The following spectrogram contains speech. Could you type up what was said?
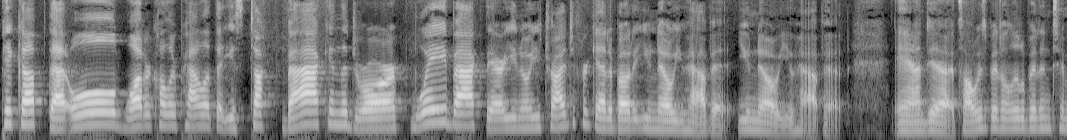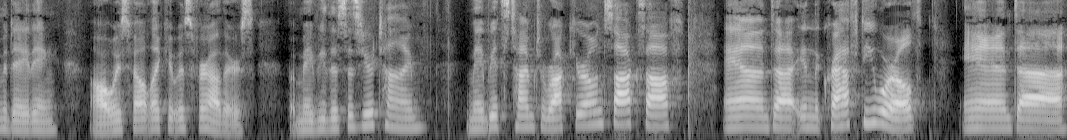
pick up that old watercolor palette that you stuck back in the drawer way back there you know you tried to forget about it you know you have it you know you have it and yeah it's always been a little bit intimidating Always felt like it was for others. But maybe this is your time. Maybe it's time to rock your own socks off and uh, in the crafty world. And uh,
